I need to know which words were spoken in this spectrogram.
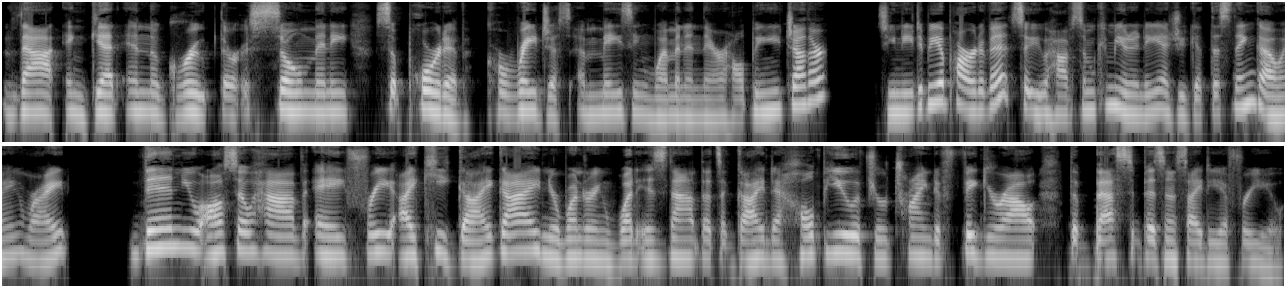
that and get in the group. There are so many supportive, courageous, amazing women in there helping each other. So you need to be a part of it. So you have some community as you get this thing going, right? Then you also have a free Ikigai guide, and you're wondering what is that? That's a guide to help you if you're trying to figure out the best business idea for you.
